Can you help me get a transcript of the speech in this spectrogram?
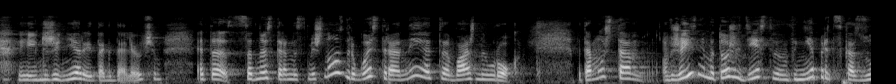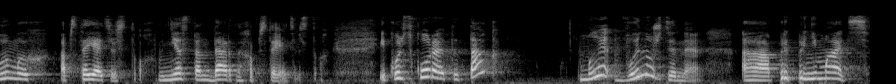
инженеры и так далее. В общем, это с одной стороны смешно, с другой стороны это важный урок, потому что в жизни мы тоже действуем в непредсказуемых обстоятельствах, в нестандартных обстоятельствах. И коль скоро это так, мы вынуждены а, предпринимать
